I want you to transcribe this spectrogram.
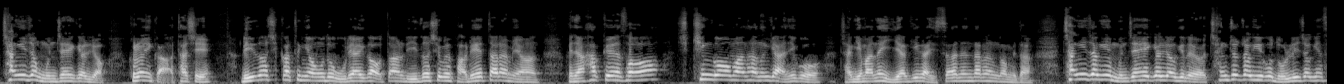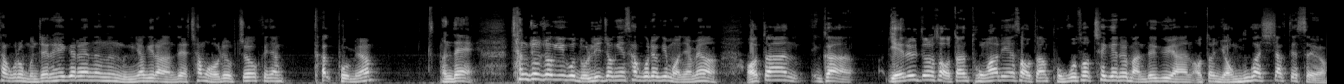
창의적 문제 해결력. 그러니까 다시 리더십 같은 경우도 우리 아이가 어떠한 리더십을 발휘했다라면 그냥 학교에서 시킨 것만 하는 게 아니고 자기만의 이야기가 있어야 된다는 겁니다. 창의적인 문제 해결력이래요. 창조적이고 논리적인 사고로 문제를 해결해내는 능력이라는데 참 어렵죠. 그냥 딱 보면. 근데 창조적이고 논리적인 사고력이 뭐냐면 어떠한 그러니까 예를 들어서 어떤 동아리에서 어떤 보고서 체계를 만들기 위한 어떤 연구가 시작됐어요.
